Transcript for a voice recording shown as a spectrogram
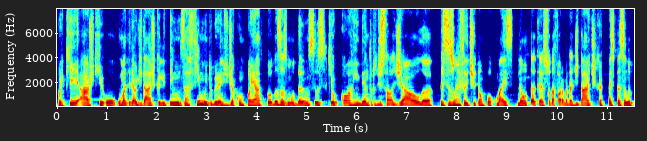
Porque acho que o, o, material didático ele tem um desafio muito grande de acompanhar todas as mudanças que ocorrem dentro de sala de aula, precisam refletir até um pouco mais, não até só da forma da didática, mas pensando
